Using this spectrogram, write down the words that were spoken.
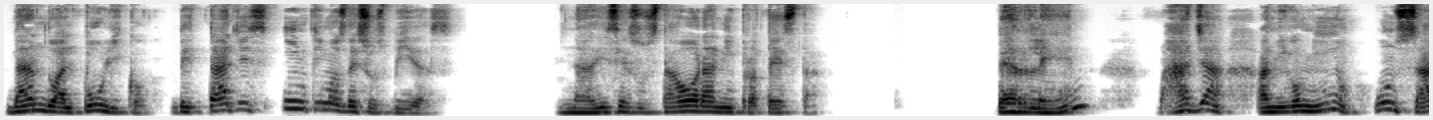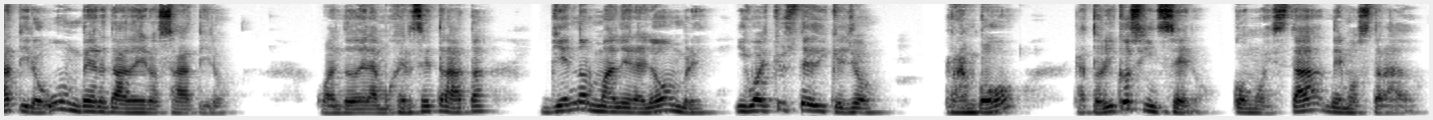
dando al público detalles íntimos de sus vidas. Nadie se asusta ahora ni protesta. ¿Berlén? Vaya, amigo mío, un sátiro, un verdadero sátiro. Cuando de la mujer se trata, bien normal era el hombre, igual que usted y que yo. ¿Rambó? Católico sincero, como está demostrado.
